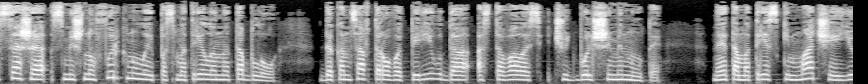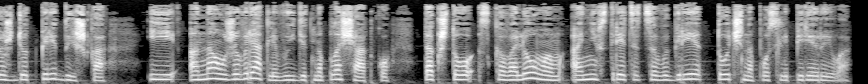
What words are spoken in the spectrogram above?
Саша смешно фыркнула и посмотрела на табло. До конца второго периода оставалось чуть больше минуты. На этом отрезке матча ее ждет передышка, и она уже вряд ли выйдет на площадку, так что с Ковалевым они встретятся в игре точно после перерыва.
